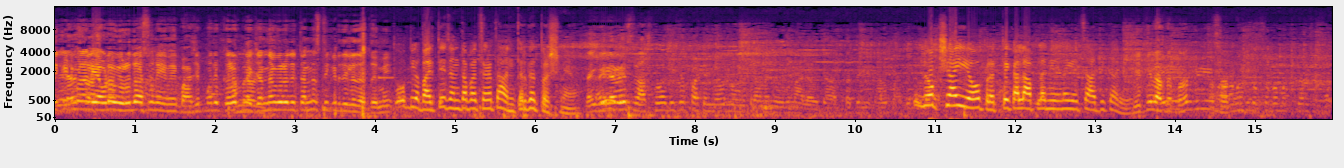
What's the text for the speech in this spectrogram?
तिकीट मिळालं एवढा विरोध असू नये. भाजपमध्ये कळत नाही. ज्यांना विरोध आहे त्यांनाच तिकीट दिलं जातं. मी तो भारतीय जनता पक्षाचा अंतर्गत प्रश्न आहे. ताई गेल्या वेळेस राष्ट्रवादीच्या पाठिंब्यावर नोंद राणा निवडून आल्या होत्या. आता त्यांनी काल पाठिंबा लोकशाही आहे हो. प्रत्येकाला आपला निर्णय घ्यायचा अधिकार आहे. येतील आता परत. लोकसभा मतदारसंघात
